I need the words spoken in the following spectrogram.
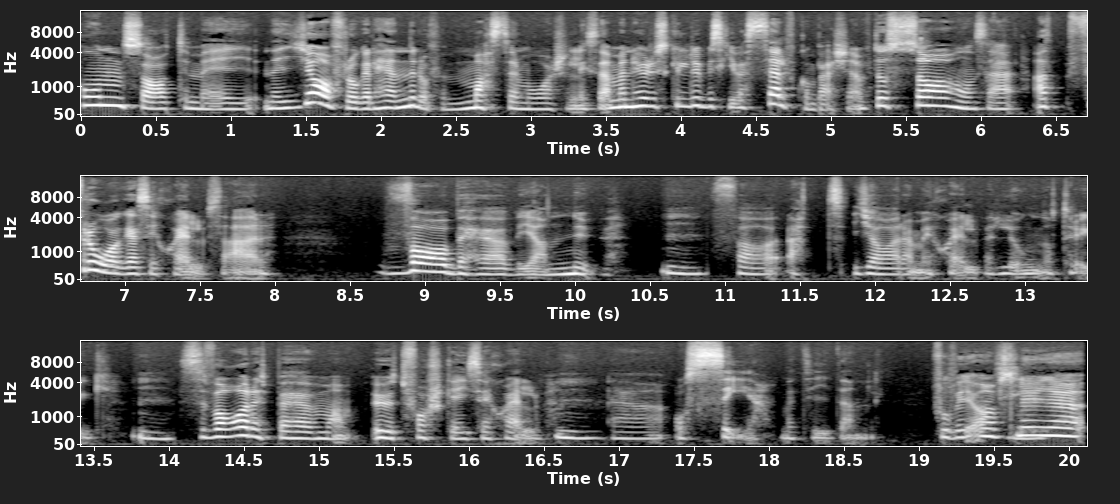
Hon sa till mig, när jag frågade henne då för massor med år sedan, liksom, men hur skulle du beskriva self-compassion? Då sa hon så här, att fråga sig själv så här, vad behöver jag nu? För att göra mig själv lugn och trygg. Svaret behöver man utforska i sig själv. eh, Och se med tiden. Får vi avslöja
